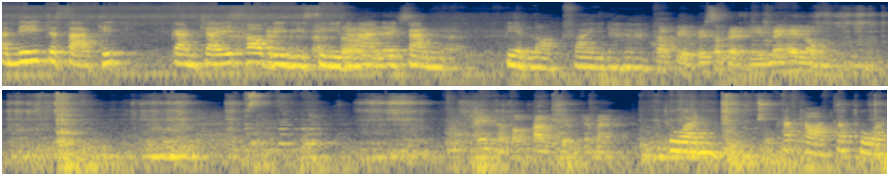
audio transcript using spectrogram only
จะสาธิตการใช้ท่อ PVC นะคะในการเปลี่ยนหลอดไฟนะคะถ้าเปลี่ยนเป็นสำเร็จนี้ไม่ให้ลงเอ๊ะเราต้องตามเข็มใช่ไหมทวนถ้าถอดก็ทวน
